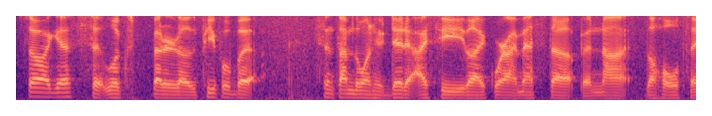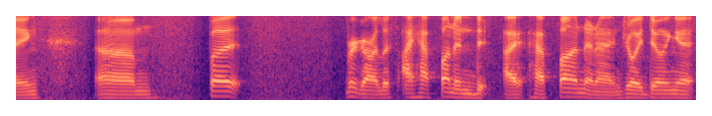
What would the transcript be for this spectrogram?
So I guess it looks better to other people, but since I'm the one who did it, I see like where I messed up and not the whole thing. Um, but regardless, I have fun and I have fun and I enjoy doing it.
